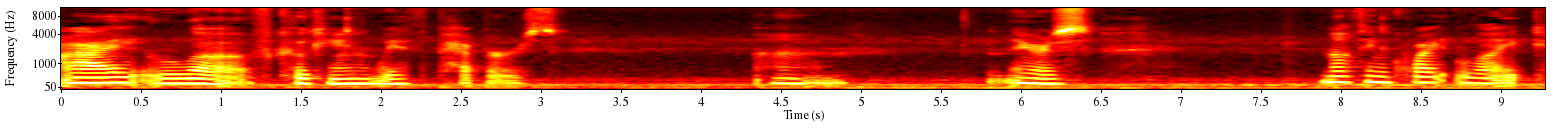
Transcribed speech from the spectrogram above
I love cooking with peppers. Um, there's nothing quite like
